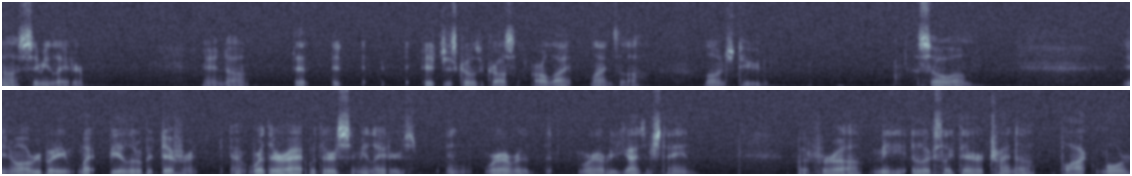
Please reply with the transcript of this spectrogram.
uh, simulator, and uh, it just goes across our li lines of longitude. So, um, you know, everybody might be a little bit different where they're at with their simulators and wherever wherever you guys are staying. But for uh, me, it looks like they're trying to block more.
